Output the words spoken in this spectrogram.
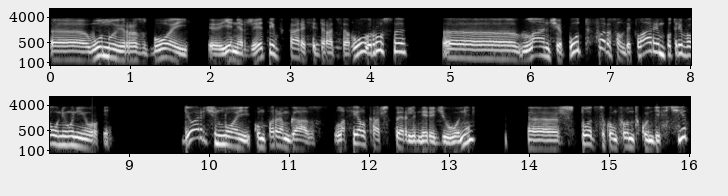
uh, unui război uh, energetic pe care Federația Rusă uh, la început, fără să-l declare, împotriva Uniunii Europene. Deoarece noi cumpărăm gaz la fel ca și țările din regiune uh, și toți se confruntă cu un deficit,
